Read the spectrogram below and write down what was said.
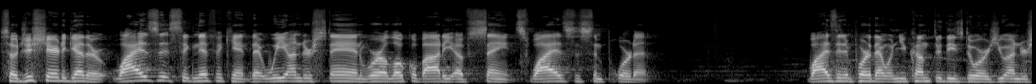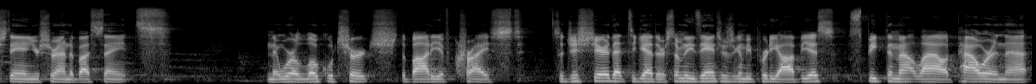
So just share together why is it significant that we understand we're a local body of saints? Why is this important? Why is it important that when you come through these doors, you understand you're surrounded by saints? and that we're a local church, the body of Christ. So just share that together. Some of these answers are going to be pretty obvious. Speak them out loud, power in that.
